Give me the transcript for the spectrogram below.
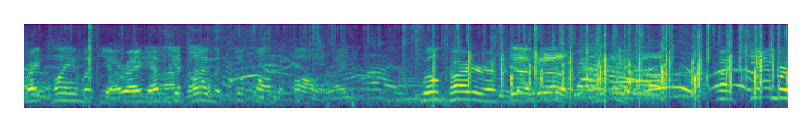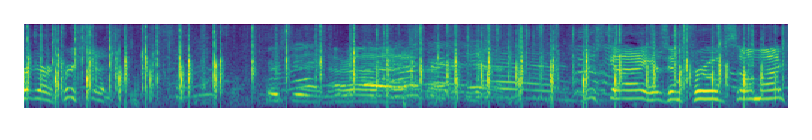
great playing with you, all right? Have a good time with football in the fall, all right? Will Carter, everybody. Will. Thank you. All right, Schamberger, Christian. Christian, all right. This guy has improved so much.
